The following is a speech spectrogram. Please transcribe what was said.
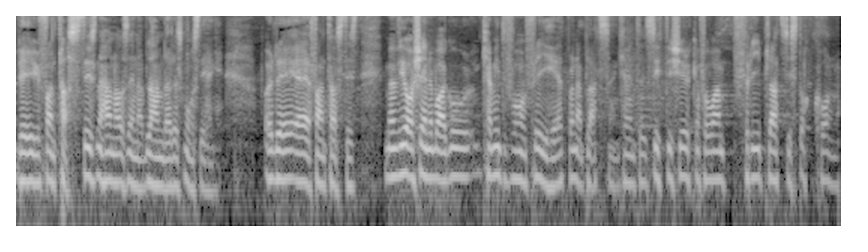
Det är ju fantastiskt när han har sina blandade småsteg. Och det är fantastiskt. Men jag känner bara, kan vi inte få ha en frihet på den här platsen? Kan vi inte sitta i kyrkan få vara en fri plats i Stockholm?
